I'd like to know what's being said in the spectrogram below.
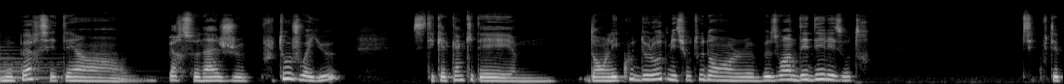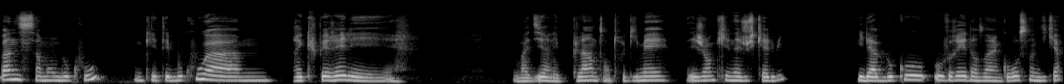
Mon père, c'était un personnage plutôt joyeux, c'était quelqu'un qui était euh, dans l'écoute de l'autre, mais surtout dans le besoin d'aider les autres. S'écoutait pas nécessairement beaucoup, donc il était beaucoup à euh, récupérer les, on va dire, les plaintes, entre guillemets, des gens qui venaient jusqu'à lui. Il a beaucoup ouvré dans un gros syndicat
